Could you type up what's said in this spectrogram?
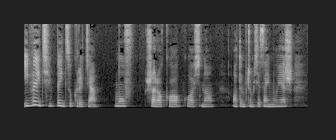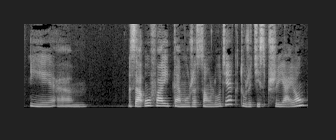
I wyjdź, wyjdź z ukrycia. Mów szeroko, głośno o tym, czym się zajmujesz i um, zaufaj temu, że są ludzie, którzy ci sprzyjają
